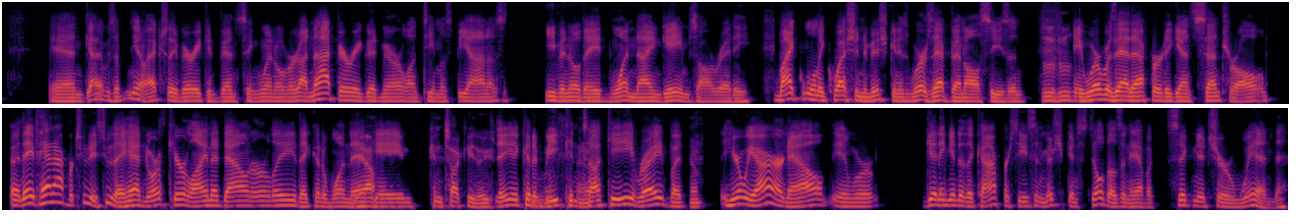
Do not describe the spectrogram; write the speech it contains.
and got it was a you know actually a very convincing win over a not very good Maryland team. Let's be honest even though they had won nine games already. My only question to Michigan is where's that been all season? Mm-hmm. Hey, where was that effort against Central? And they've had opportunities too. They had North Carolina down early. They could have won that yeah. game. Kentucky. They, they could have beat Kentucky, yeah. right? But yep. here we are now, and we're getting into the conference season. Michigan still doesn't have a signature win,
